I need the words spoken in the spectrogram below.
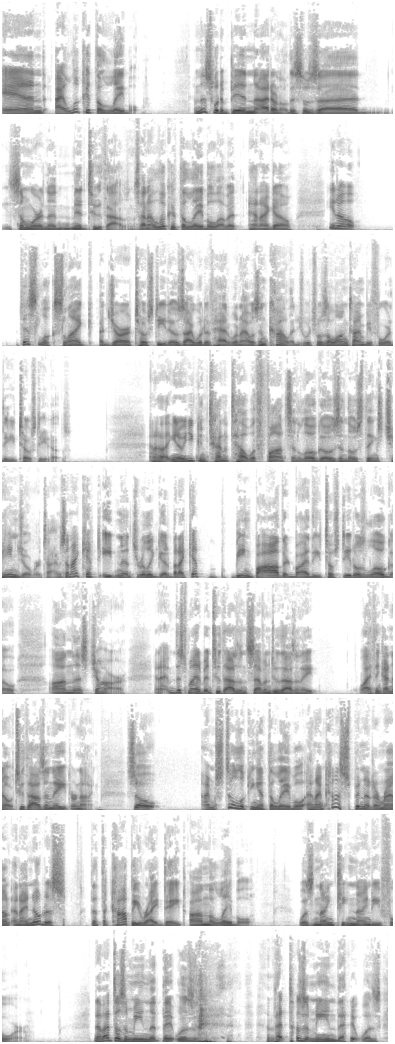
and I look at the label. And this would have been, I don't know, this was uh, somewhere in the mid 2000s. And I look at the label of it, and I go, you know, this looks like a jar of Tostitos I would have had when I was in college, which was a long time before the Tostitos. And I you know, you can kind of tell with fonts and logos and those things change over time. And I kept eating it. It's really good, but I kept being bothered by the Tostitos logo on this jar. And I, this might have been 2007, 2008. Well, I think I know, 2008 or 9. So I'm still looking at the label and I'm kind of spinning it around and I notice that the copyright date on the label was 1994. Now that doesn't mean that it was that doesn't mean that it was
